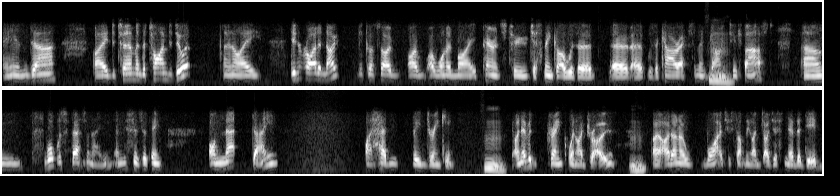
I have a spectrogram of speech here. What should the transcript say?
and uh, I determined the time to do it, and I didn't write a note because I I, I wanted my parents to just think I was a, a, a was a car accident going Hmm. too fast. Um, what was fascinating, and this is the thing, on that day, I hadn't been drinking. Hmm. I never drank when I drove. Mm-hmm. I, I, don't know why. It's just something I, I just never did,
